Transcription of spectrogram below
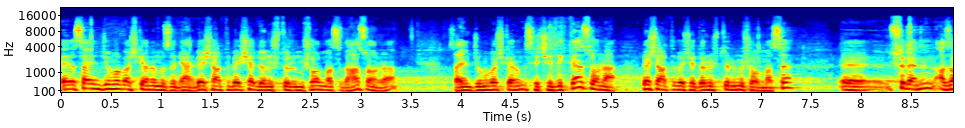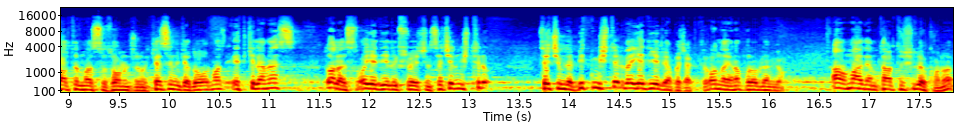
e, Sayın Cumhurbaşkanımızın yani 5 artı 5'e dönüştürülmüş olması daha sonra Sayın Cumhurbaşkanımız seçildikten sonra 5 artı 5'e dönüştürülmüş olması e, sürenin azaltılması sonucunu kesinlikle doğurmaz, etkilemez. Dolayısıyla o 7 yıllık süre için seçilmiştir. Seçimde bitmiştir ve 7 yıl yapacaktır. Ondan yana problem yok. Ama madem tartışılıyor konu,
